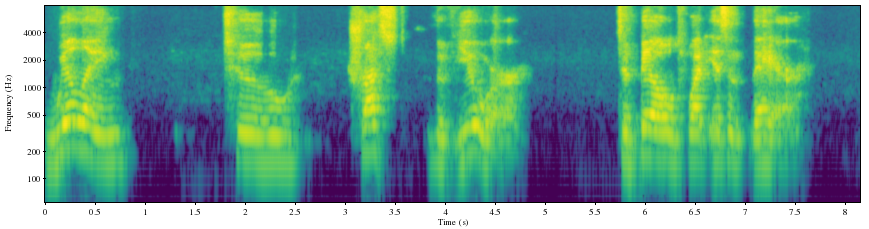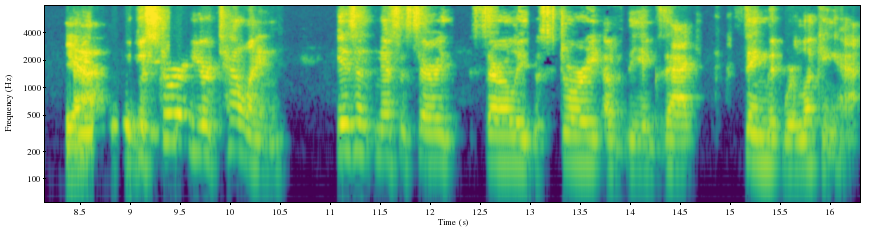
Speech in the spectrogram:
willing to trust the viewer to build what isn't there. Yeah. I mean, the story you're telling isn't necessarily the story of the exact thing that we're looking at.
